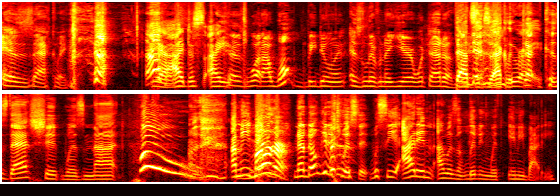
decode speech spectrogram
Exactly. yeah, I just, I, Because what I won't be doing is living a year with that other. That's nigga. exactly right. Because that shit was not. Woo! I mean, Murder. Now, don't get it twisted. Well, see, I didn't. I wasn't living with anybody.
